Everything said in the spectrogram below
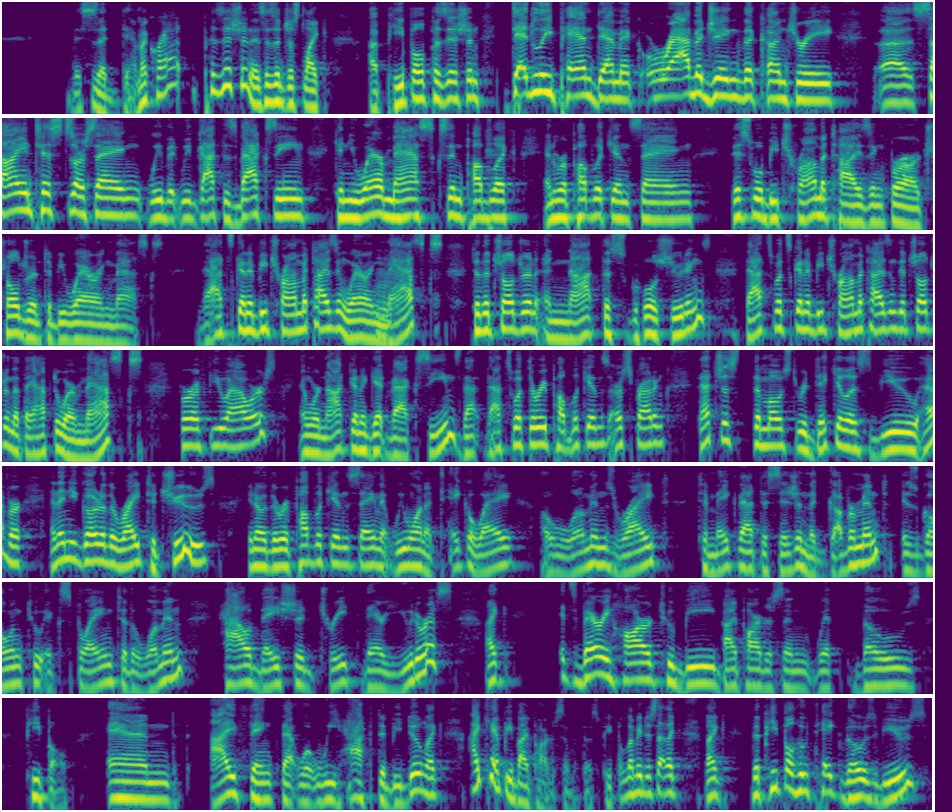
this is a Democrat position. This isn't just like a people position. Deadly pandemic ravaging the country. Uh, scientists are saying we've we've got this vaccine. Can you wear masks in public? And Republicans saying this will be traumatizing for our children to be wearing masks that's going to be traumatizing wearing mm. masks to the children and not the school shootings. That's what's going to be traumatizing to children that they have to wear masks for a few hours and we're not going to get vaccines. That that's what the republicans are sprouting. That's just the most ridiculous view ever. And then you go to the right to choose you know the republicans saying that we want to take away a woman's right to make that decision. The government is going to explain to the woman how they should treat their uterus. Like it's very hard to be bipartisan with those people. And I think that what we have to be doing, like I can't be bipartisan with those people. Let me just say, like, like the people who take those views,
